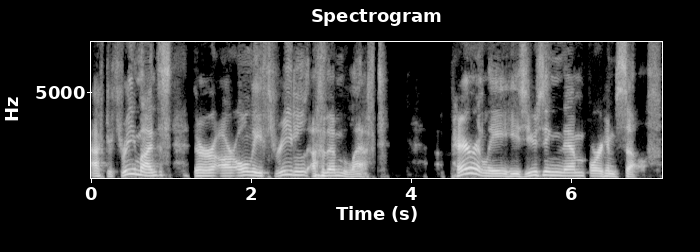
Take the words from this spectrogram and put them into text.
after three months, there are only three of them left. Apparently, he's using them for himself.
